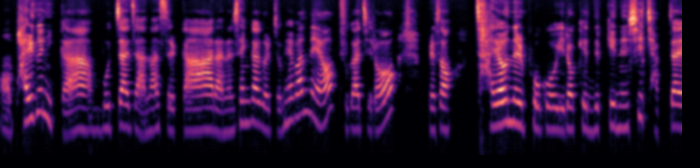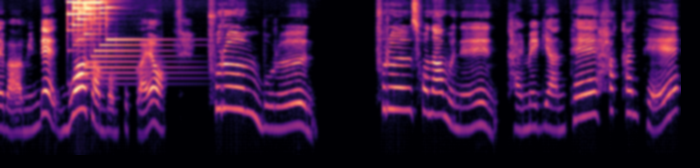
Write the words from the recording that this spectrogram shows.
어, 밝으니까 못 자지 않았을까라는 생각을 좀 해봤네요. 두 가지로. 그래서 자연을 보고 이렇게 느끼는 시 작자의 마음인데 모아서 한번 볼까요? 푸른 물은 푸른 소나무는 갈매기한테 학한테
